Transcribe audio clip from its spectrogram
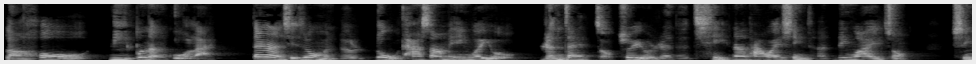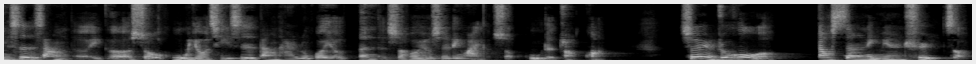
然后你不能过来。当然，其实我们的路它上面因为有人在走，所以有人的气，那它会形成另外一种形式上的一个守护，尤其是当它如果有灯的时候，又是另外一个守护的状况。所以如果到山里面去走，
